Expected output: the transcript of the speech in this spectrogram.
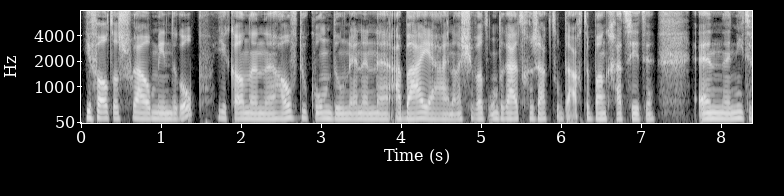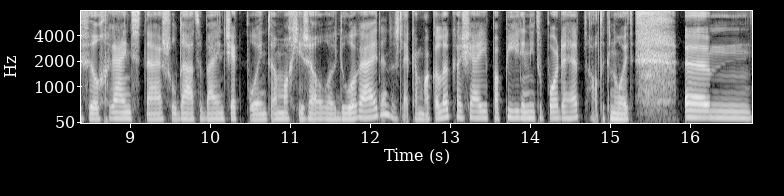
Je valt als vrouw minder op. Je kan een uh, hoofddoek omdoen en een uh, abaya. En als je wat onderuitgezakt op de achterbank gaat zitten en niet te veel grijnst naar soldaten bij een checkpoint, dan mag je zo doorrijden. Dat is lekker makkelijk als jij je papieren niet op orde hebt. Had ik nooit. Um,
